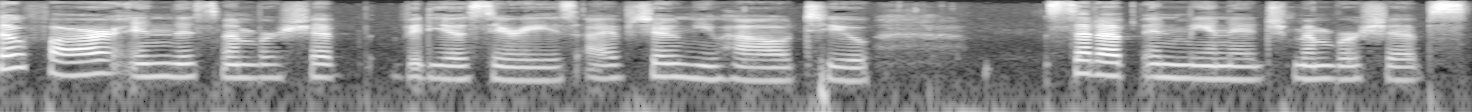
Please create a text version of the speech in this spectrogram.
So far in this membership video series, I've shown you how to set up and manage memberships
